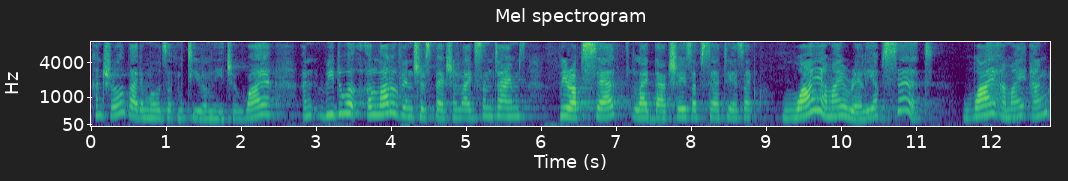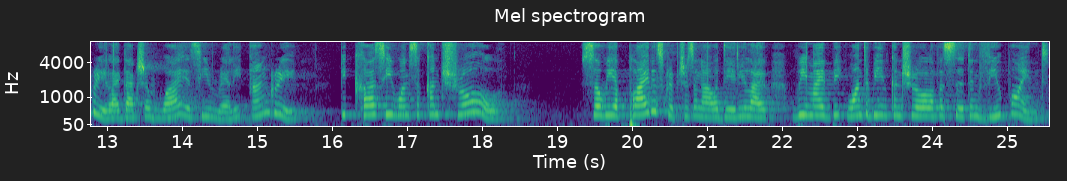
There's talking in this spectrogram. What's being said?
controlled by the modes of material nature. Why? And we do a, a lot of introspection. Like sometimes we're upset, like Daksha is upset here. It's like, why am I really upset? Why am I angry? Like Daksha, why is he really angry? Because he wants a control. So we apply the scriptures in our daily life. We might be, want to be in control of a certain viewpoint,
